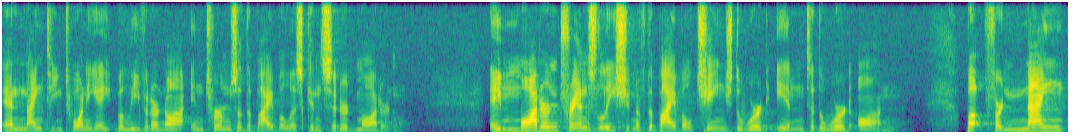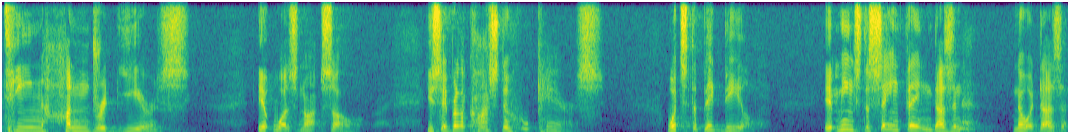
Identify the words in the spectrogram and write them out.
and 1928, believe it or not, in terms of the Bible, is considered modern. A modern translation of the Bible changed the word in to the word on. But for 1900 years, it was not so. You say, Brother Costa, who cares? What's the big deal? It means the same thing, doesn't it? No, it doesn't.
